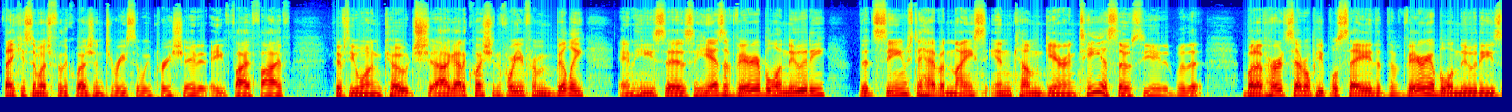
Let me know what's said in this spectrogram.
Thank you so much for the question, Teresa. We appreciate it. 855 51 Coach. Uh, I got a question for you from Billy, and he says he has a variable annuity that seems to have a nice income guarantee associated with it, but I've heard several people say that the variable annuities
